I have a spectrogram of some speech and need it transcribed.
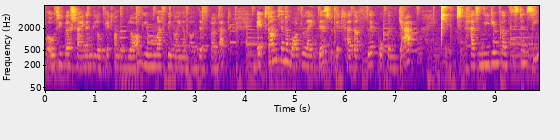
O3 Plus Shine and Glow Kit on the blog, you must be knowing about this product. It comes in a bottle like this. It has a flip open cap. It has medium consistency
